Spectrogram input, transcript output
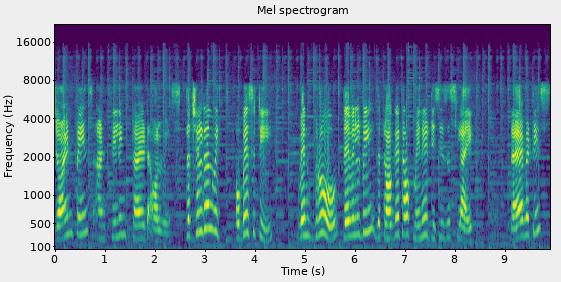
joint pains and feeling tired always. The children with obesity when grow they will be the target of many diseases like diabetes,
